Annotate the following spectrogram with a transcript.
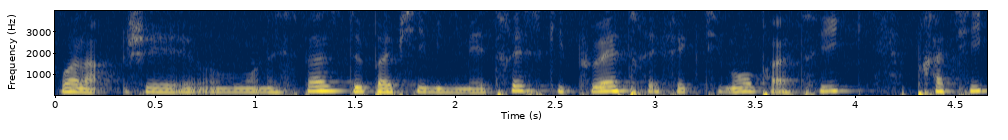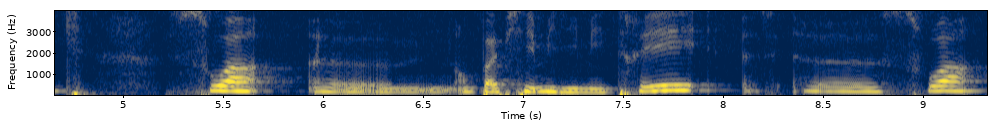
voilà, j'ai mon espace de papier millimétré, ce qui peut être effectivement pratique, soit en papier millimétré, soit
